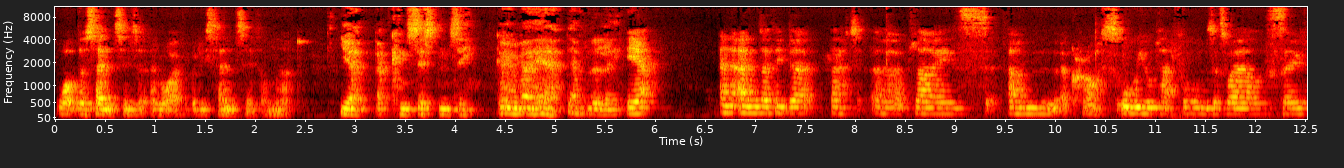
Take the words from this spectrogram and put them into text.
what the sense is and what everybody's sense is on that. Yeah, that consistency. Going back, yeah, definitely. Yeah. And, and I think that that uh, applies um, across all your platforms as well. So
